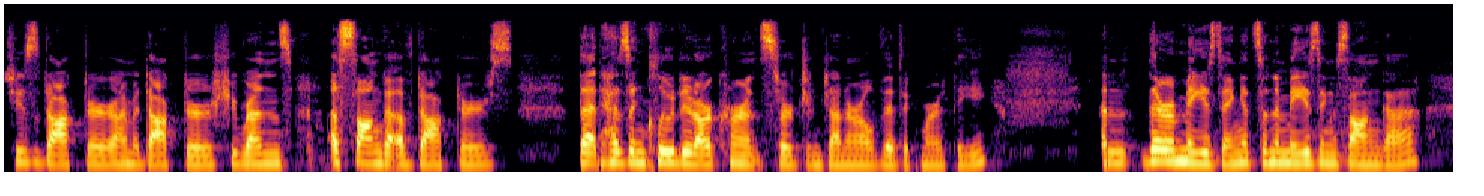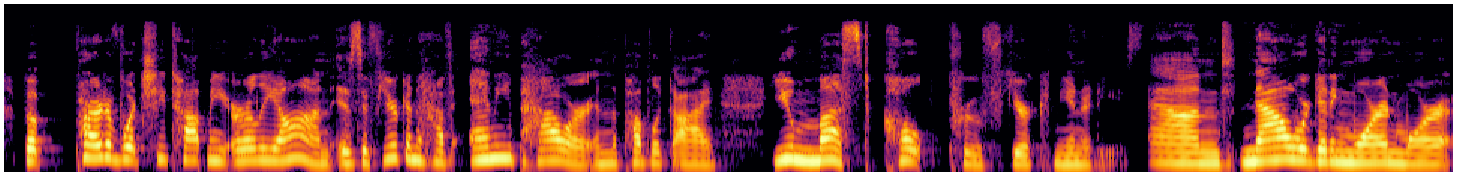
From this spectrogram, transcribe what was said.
She's a doctor. I'm a doctor. She runs a Sangha of doctors that has included our current Surgeon General, Vivek Murthy and they're amazing. It's an amazing Sangha. But part of what she taught me early on is if you're going to have any power in the public eye, you must cult proof your communities. And now we're getting more and more,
